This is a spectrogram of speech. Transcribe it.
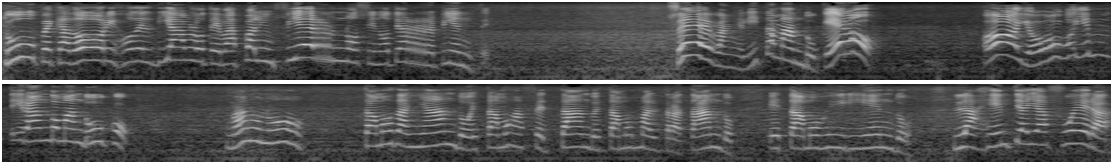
Tú, pecador, hijo del diablo, te vas para el infierno si no te arrepientes. Sí, evangelista manduquero. Oh, yo voy tirando manduco. Hermano, no. Estamos dañando, estamos afectando, estamos maltratando, estamos hiriendo. La gente allá afuera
